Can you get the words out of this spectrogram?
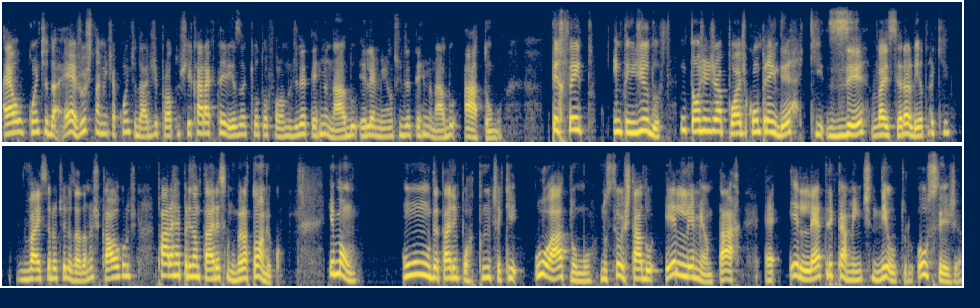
é, a quantidade, é justamente a quantidade de prótons que caracteriza que eu estou falando de determinado elemento, de determinado átomo. Perfeito? Entendido? Então a gente já pode compreender que Z vai ser a letra que vai ser utilizada nos cálculos para representar esse número atômico. E bom, um detalhe importante é que o átomo, no seu estado elementar, é eletricamente neutro. Ou seja,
